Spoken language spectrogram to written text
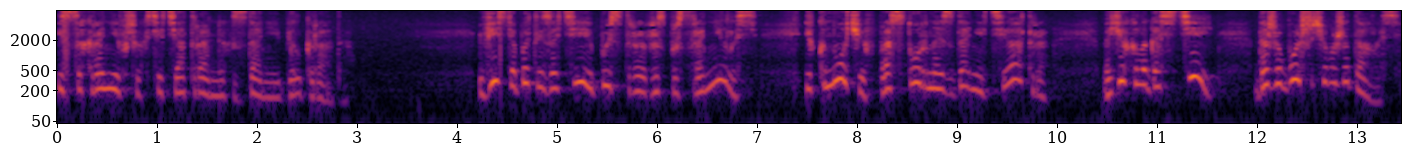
из сохранившихся театральных зданий Белграда. Весть об этой затее быстро распространилась, и к ночи в просторное здание театра наехало гостей даже больше, чем ожидалось.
